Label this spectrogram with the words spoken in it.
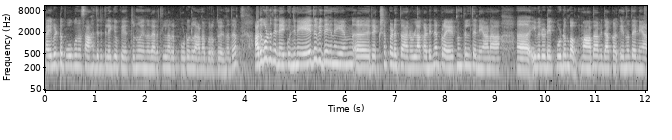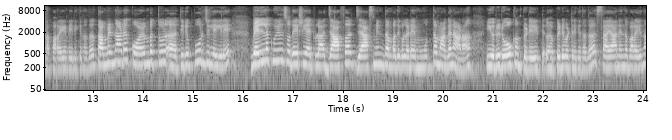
കൈവിട്ട് പോകുന്ന സാഹചര്യത്തിലേക്കൊക്കെ എത്തുന്നു എന്ന തരത്തിലുള്ള റിപ്പോർട്ടുകളാണ് പുറത്തു വരുന്നത്. അതുകൊണ്ട് തന്നെ കുഞ്ഞിനെ ഏത് വിധേനയും രക്ഷപ്പെടുത്താനുള്ള കഠിന പ്രയത്നത്തിൽ തന്നെയാണ് ഇവരുടെ കുടുംബം മാതാപിതാക്കൾ എന്ന് തന്നെയാണ് പറയേണ്ടിയിരിക്കുന്നത്. തമിഴ്നാട് കോയമ്പത്തൂർ തിരുപ്പൂർ ജില്ലയിലെ വെള്ളക്കുയിൽ സ്വദേശിയായിട്ടുള്ള ജാഫർ ജാസ്മിൻ ദമ്പതികളുടെ മൂത്ത മകനാണ് ഈ ഒരു രോഗം പിടിയിട്ട് പിടിപെട്ടിരിക്കുന്നത്. സയാൻ എന്ന് പറയുന്ന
